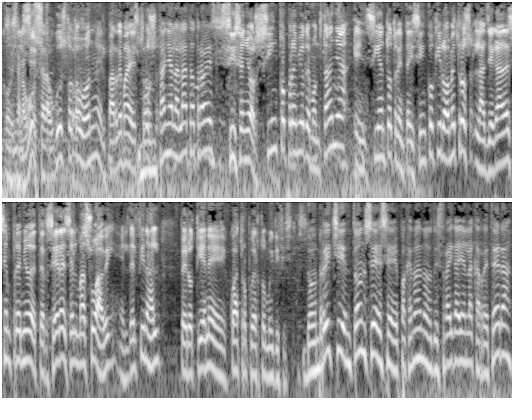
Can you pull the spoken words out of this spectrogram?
con César César Augusto. Augusto, Tobón, el par de maestros. ¿Montaña la lata otra vez? Sí, señor. Cinco premios de montaña en 135 kilómetros. La llegada es en premio de tercera, es el más suave, el del final, pero tiene cuatro puertos muy difíciles. Don Richie, entonces, eh, para que no se nos distraiga ahí en la carretera,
